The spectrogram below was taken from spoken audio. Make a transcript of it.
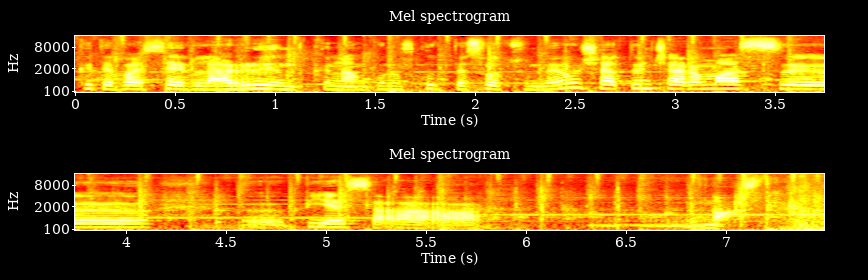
câteva seri la rând când am cunoscut pe soțul meu și atunci a rămas uh, uh piesa noastră.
